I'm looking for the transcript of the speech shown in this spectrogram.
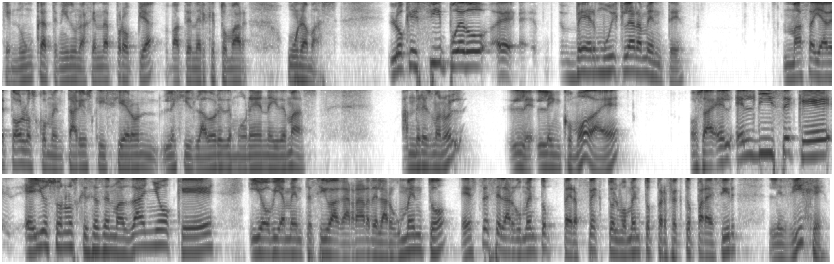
que nunca ha tenido una agenda propia, va a tener que tomar una más. Lo que sí puedo eh, ver muy claramente, más allá de todos los comentarios que hicieron legisladores de Morena y demás, Andrés Manuel le, incomoda, ¿eh? O sea, él, él, dice que ellos son los que se hacen más daño, que, y obviamente se iba a agarrar del argumento. Este es el argumento perfecto, el momento perfecto para decir, les dije,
